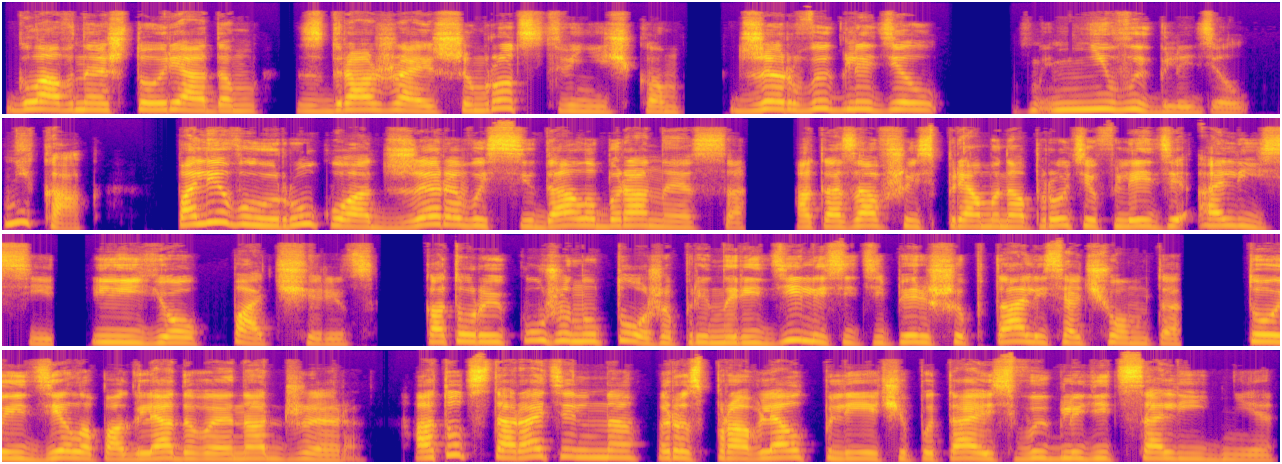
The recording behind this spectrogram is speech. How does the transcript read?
Главное, что рядом с дрожайшим родственничком Джер выглядел... не выглядел. Никак. По левую руку от Джера восседала баронесса, оказавшись прямо напротив леди Алисии и ее падчериц, которые к ужину тоже принарядились и теперь шептались о чем-то, то и дело поглядывая на Джера. а тот старательно расправлял плечи, пытаясь выглядеть солиднее.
